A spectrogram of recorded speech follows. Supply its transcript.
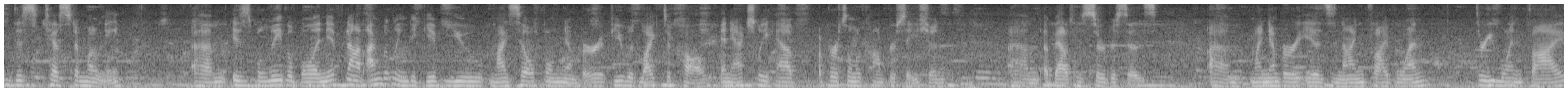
this testimony um, is believable. And if not, I'm willing to give you my cell phone number if you would like to call and actually have a personal conversation um, about his services. Um, my number is 951 315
